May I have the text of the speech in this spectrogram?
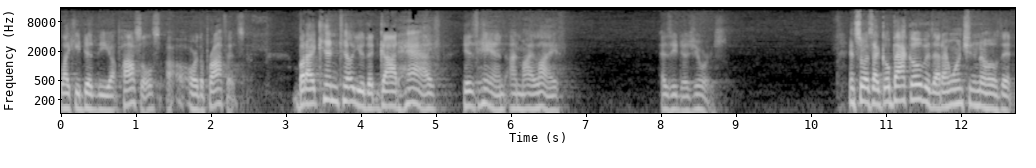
like He did the apostles uh, or the prophets, but I can tell you that God has His hand on my life as He does yours. And so, as I go back over that, I want you to know that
